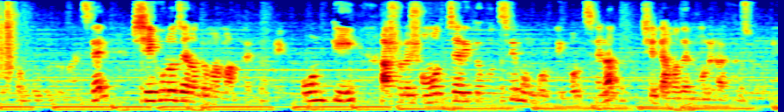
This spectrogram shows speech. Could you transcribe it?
যে শব্দগুলো রয়েছে, সেগুলো যেন তোমার মাথায় থাকে। কোনটি আসলে সমুচ্চারিত হচ্ছে এবং কোনটি হচ্ছে না, সেটা আমাদের মনে রাখা জরুরি।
